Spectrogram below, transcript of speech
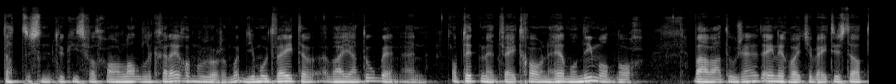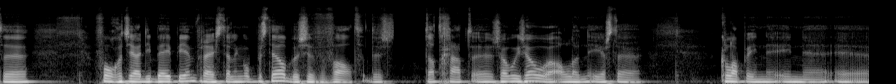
Dat is natuurlijk iets wat gewoon landelijk geregeld moet worden. Je moet weten waar je aan toe bent. En op dit moment weet gewoon helemaal niemand nog waar we aan toe zijn. Het enige wat je weet is dat eh, volgend jaar die BPM-vrijstelling op bestelbussen vervalt. Dus dat gaat eh, sowieso al een eerste klap in, in, eh, eh,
